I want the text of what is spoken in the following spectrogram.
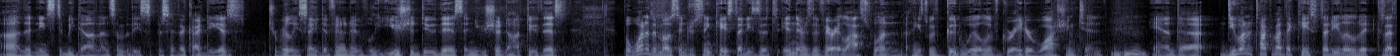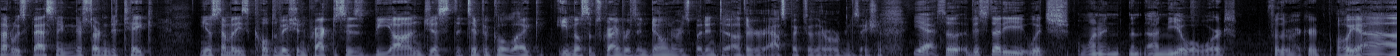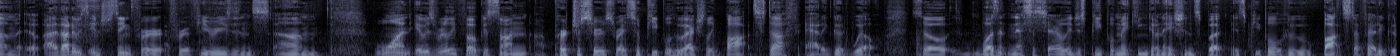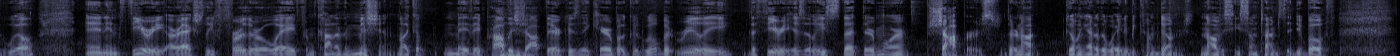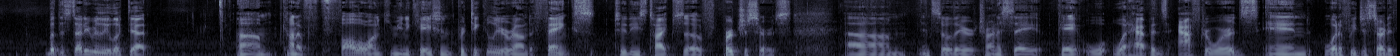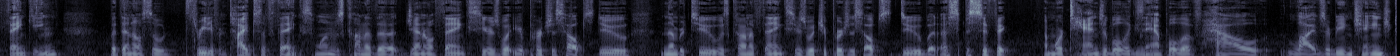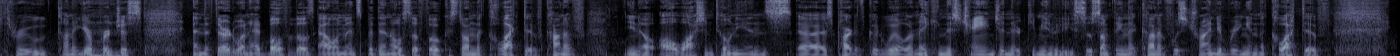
uh, that needs to be done on some of these specific ideas to really say definitively, you should do this and you should not do this. But one of the most interesting case studies that's in there is the very last one. I think it's with Goodwill of Greater Washington. And uh, do you want to talk about that case study a little bit? Because I thought it was fascinating. They're starting to take you know some of these cultivation practices beyond just the typical like email subscribers and donors, but into other aspects of their organization. Yeah, so this study, which won a, a NEO award for the record. Oh, yeah. um, I thought it was interesting for for a few reasons. Um, one, it was really focused on uh, purchasers, right? So people who actually bought stuff at a Goodwill. So it wasn't necessarily just people making donations, but it's people who bought stuff at a Goodwill, and in theory are actually further away from kind of the mission. Like a, may, they probably shop there because they care about Goodwill, but really the theory is at least that they're more shoppers. They're not going out of their way to become donors, and obviously sometimes they do both. But the study really looked at um, kind of follow on communication, particularly around a thanks to these types of purchasers. Um, and so they were trying to say, okay, w- what happens afterwards? And what if we just started thanking, but then also three different types of thanks? One was kind of the general thanks, here's what your purchase helps do. Number two was kind of thanks, here's what your purchase helps do, but a specific a more tangible example of how lives are being changed through kind of your purchase. And the third one had both of those elements, but then also focused on the collective, kind of, you know, all Washingtonians uh, as part of Goodwill are making this change in their communities. So something that kind of was trying to bring in the collective.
